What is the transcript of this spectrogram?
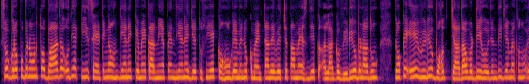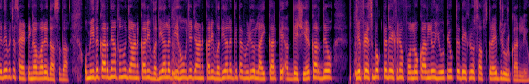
ਸੋ ਗਰੁੱਪ ਬਣਾਉਣ ਤੋਂ ਬਾਅਦ ਉਹਦੀਆਂ ਕੀ ਸੈਟਿੰਗਾਂ ਹੁੰਦੀਆਂ ਨੇ, ਕਿਵੇਂ ਕਰਨੀਆਂ ਪੈਂਦੀਆਂ ਨੇ, ਜੇ ਤੁਸੀਂ ਇਹ ਕਹੋਗੇ ਮੈਨੂੰ ਕਮੈਂਟਾਂ ਦੇ ਵਿੱਚ ਤਾਂ ਮੈਂ ਇਸ ਦੀ ਇੱਕ ਅਲੱਗ ਵੀਡੀਓ ਬਣਾ ਦੂੰ, ਕਿਉਂਕਿ ਇਹ ਵੀਡੀਓ ਬਹੁਤ ਜ਼ਿਆਦਾ ਵੱਡੀ ਹੋ ਜਾਂਦੀ ਜੇ ਮੈਂ ਤੁਹਾਨੂੰ ਇਹਦੇ ਵਿੱਚ ਸੈਟਿੰਗਾਂ ਬਾਰੇ ਦੱਸਦਾ। ਉਮੀਦ ਕਰਦੇ ਹਾਂ ਤੁਹਾਨੂੰ ਜਾਣਕਾਰੀ ਵਧੀਆ ਲੱਗੀ ਹੋਊ, ਜੇ ਜਾਣਕਾਰੀ ਵਧੀਆ ਲੱਗੀ ਤਾਂ ਵੀਡੀਓ ਲਾਈਕ ਕਰਕੇ ਅੱਗੇ ਸ਼ੇਅਰ ਕਰ ਦਿਓ। ਜੇ ਫੇਸਬੁੱਕ ਤੇ ਦੇਖ ਰਹੇ ਹੋ ਫੋਲੋ ਕਰ ਲਿਓ, YouTube ਤੇ ਦੇਖ ਰਹੇ ਹੋ ਸਬਸਕ੍ਰਾਈਬ ਜ਼ਰੂਰ ਕਰ ਲਿਓ।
